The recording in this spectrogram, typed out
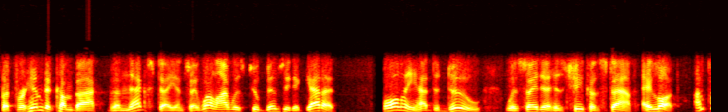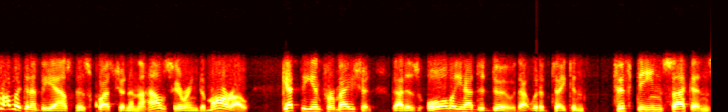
But for him to come back the next day and say, "Well, I was too busy to get it," all he had to do was say to his chief of staff, "Hey, look, I'm probably going to be asked this question in the House hearing tomorrow. Get the information." That is all he had to do. That would have taken 15 seconds,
